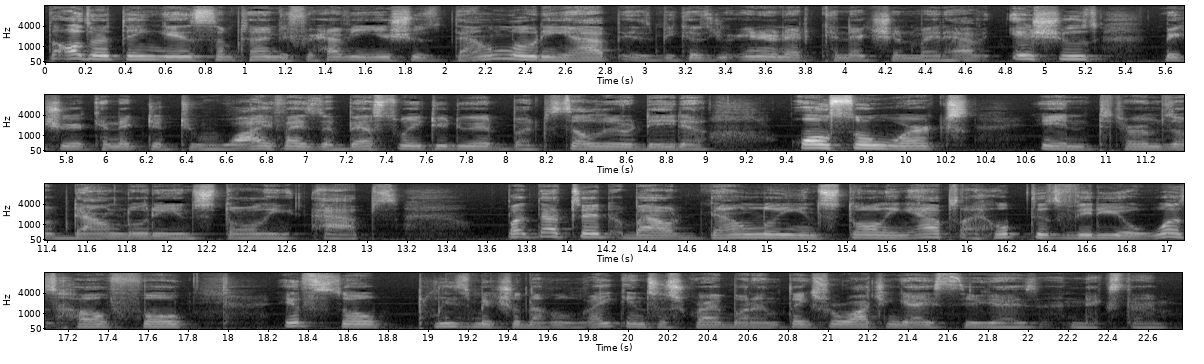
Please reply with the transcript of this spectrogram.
The other thing is sometimes if you're having issues downloading app is because your internet connection might have issues. Make sure you're connected to Wi-Fi is the best way to do it, but cellular data also works in terms of downloading installing apps. But that's it about downloading installing apps. I hope this video was helpful. If so, please make sure to like and subscribe button. Thanks for watching guys. See you guys next time.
